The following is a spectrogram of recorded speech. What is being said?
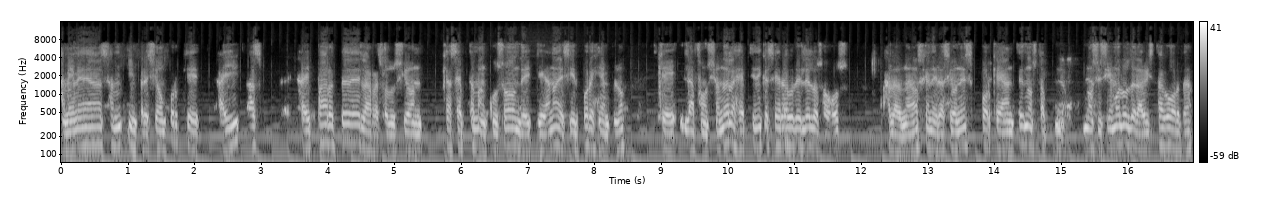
a mí me da esa impresión porque hay, hay parte de la resolución que acepta Mancuso donde llegan a decir, por ejemplo, que la función de la JEP tiene que ser abrirle los ojos a las nuevas generaciones porque antes nos, nos hicimos los de la vista gorda,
